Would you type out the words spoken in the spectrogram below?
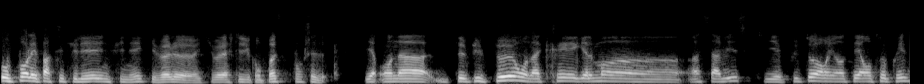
ou pour les particuliers, in fine, qui veulent, qui veulent acheter du compost pour chez eux. On a, depuis peu, on a créé également un, service qui est plutôt orienté entreprise,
